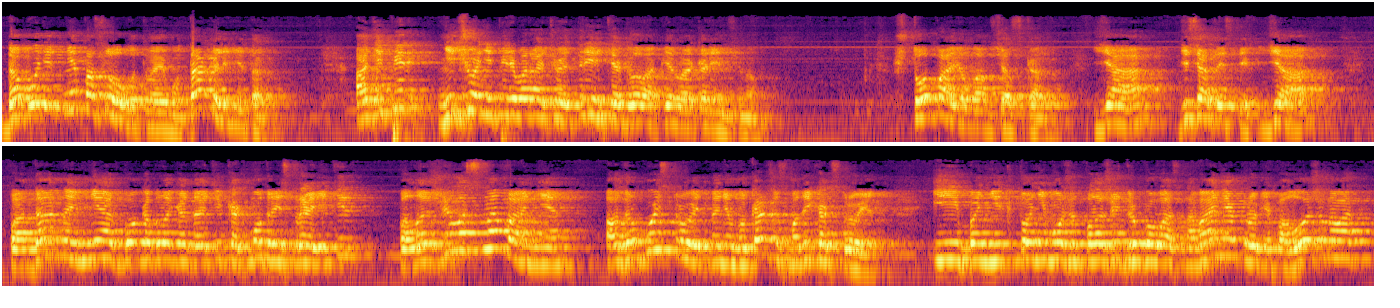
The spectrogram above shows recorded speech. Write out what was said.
Да будет не по слову твоему, так или не так? А теперь, ничего не переворачивая, третья глава, 1 Коринфянам. Что Павел вам сейчас скажет? Я, 10 стих, я, по данной мне от Бога благодати, как мудрый строитель, положил основание, а другой строит на нем, ну каждый смотри, как строит. Ибо никто не может положить другого основания, кроме положенного,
